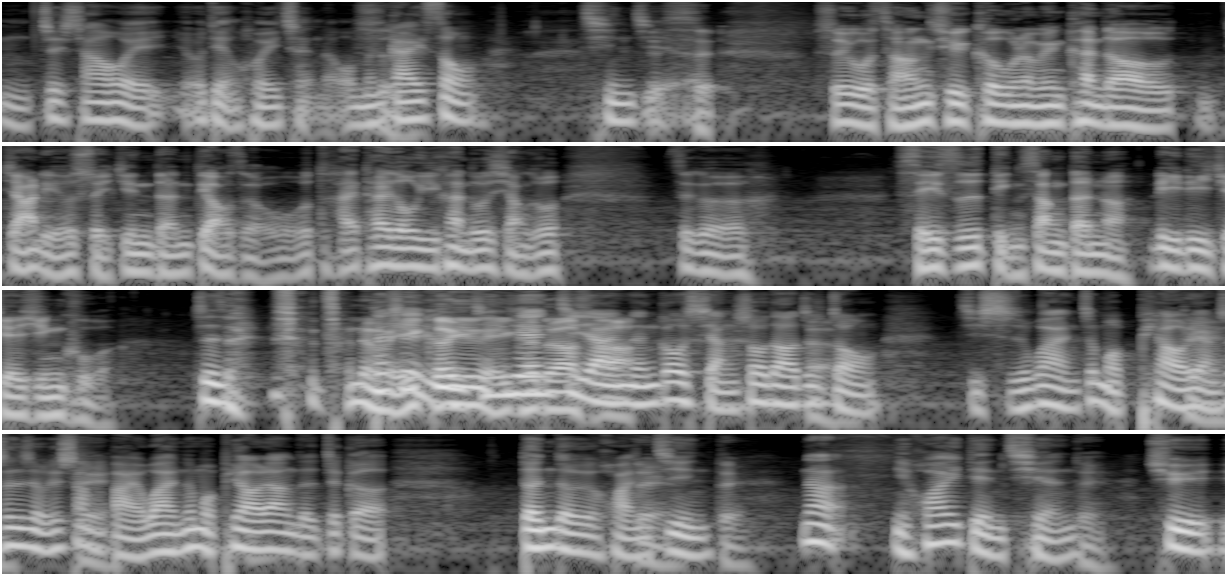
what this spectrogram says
嗯，这稍微有点灰尘了，我们是该送清洁了。是，所以我常常去客户那边看到家里的水晶灯吊着，我抬抬头一看，都想说，这个谁知顶上灯啊，粒粒皆辛苦、啊。这 真的但是每一颗每你今天。既然能够享受到这种几十万这么漂亮，甚至有些上百万那么漂亮的这个灯的环对境，对那你花一点钱对去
